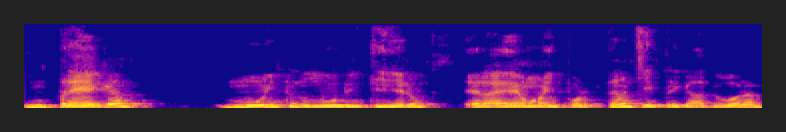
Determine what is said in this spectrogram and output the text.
emprega muito no mundo inteiro, ela é uma importante empregadora,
